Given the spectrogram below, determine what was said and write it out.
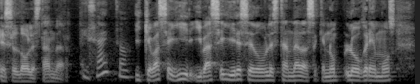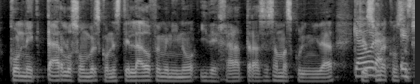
Es el doble estándar. Exacto. y que va a seguir y va a seguir ese doble estándar hasta que no logremos conectar los hombres con este lado femenino y dejar atrás esa masculinidad que, Que es ahora una construcción.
